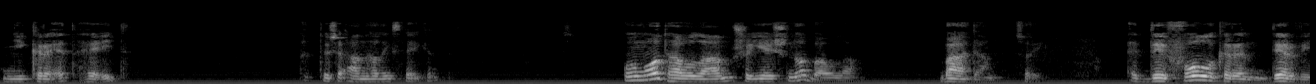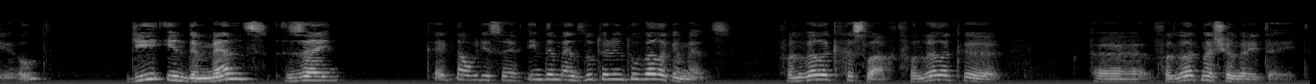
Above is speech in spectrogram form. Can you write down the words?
Nikret heet, tussen aanhalingstekens, Umot haolam sheyesh no baolam, baadam, sorry, de volkeren der wereld, die in de mens zijn. Kijk nou wat hij zegt, in de mens, doet er in toe welke mens, van welk geslacht, van welke, uh, van welke nationaliteit,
